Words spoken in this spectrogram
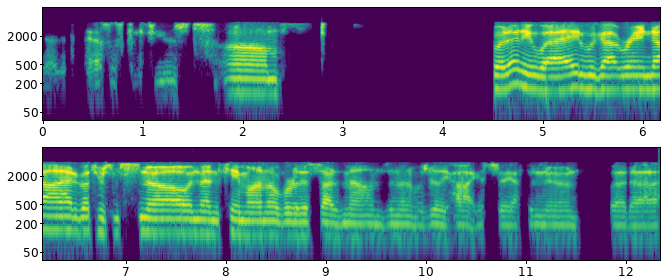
Yeah, I get the passes confused. Um, but anyway, we got rained on. I had to go through some snow, and then came on over to this side of the mountains, and then it was really hot yesterday afternoon. But uh,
